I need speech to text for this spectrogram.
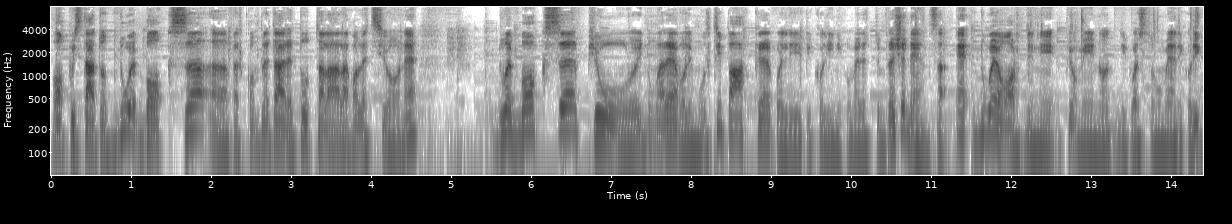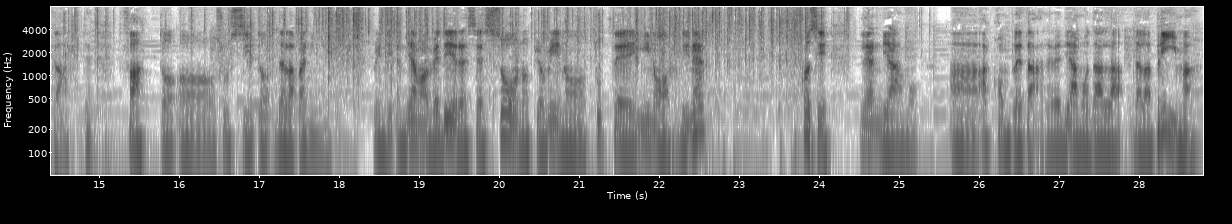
Ho acquistato due box eh, per completare tutta la, la collezione. Due box più innumerevoli multipack, quelli piccolini come detto in precedenza, e due ordini più o meno di questo numerico di carte fatto oh, sul sito della Panini. Quindi andiamo a vedere se sono più o meno tutte in ordine, così le andiamo a, a completare. Vediamo dalla, dalla prima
